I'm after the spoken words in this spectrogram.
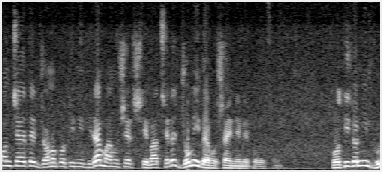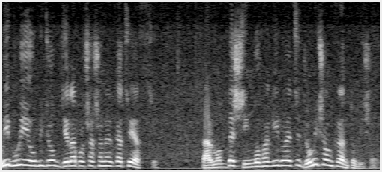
পঞ্চায়েতের জনপ্রতিনিধিরা মানুষের সেবা ছেড়ে জমি ব্যবসায় নেমে পড়েছেন। প্রতিদিনই ভুরি ভুরি অভিযোগ জেলা প্রশাসনের কাছে আসছে। তার মধ্যে সিংহভাগই রয়েছে জমি সংক্রান্ত বিষয়।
